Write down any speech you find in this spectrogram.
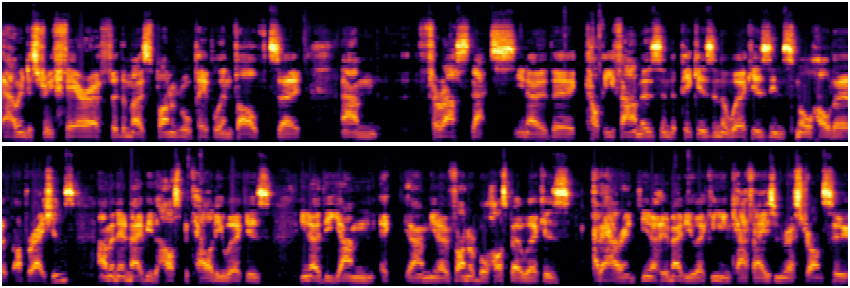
our industry fairer for the most vulnerable people involved. So um, for us, that's you know the coffee farmers and the pickers and the workers in smallholder operations, um, and then maybe the hospitality workers, you know, the young, um, you know, vulnerable hospo workers at our end, you know, who may be working in cafes and restaurants who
